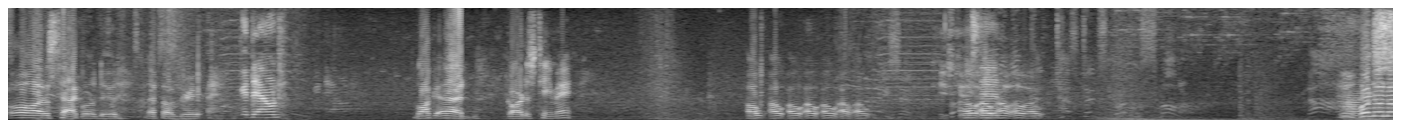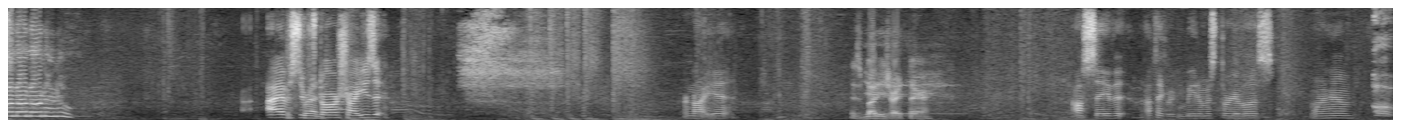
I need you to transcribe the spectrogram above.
Oh, I just tackled a dude. That felt great. Get downed. Block. Uh, guard his teammate. Oh oh oh oh oh oh oh He's oh kissing. oh dead. oh oh oh. Intestines grow smaller. Oh no no no no no no! I have a His friend. superstar. Should I use it? Or not yet? His buddy's right there. I'll save it. I think we can beat him. It's three of us. One of him. Oh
